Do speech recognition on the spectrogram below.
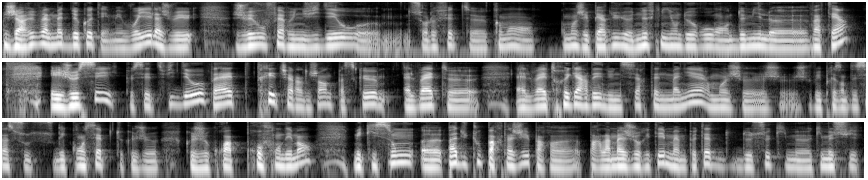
j'arrive à le mettre de côté. Mais vous voyez, là, je vais, je vais vous faire une vidéo euh, sur le fait comment comment j'ai perdu 9 millions d'euros en 2021. Et je sais que cette vidéo va être très challengeante parce que elle va être, elle va être regardée d'une certaine manière. Moi, je, je, vais présenter ça sous, des concepts que je, que je crois profondément, mais qui sont pas du tout partagés par, par la majorité, même peut-être de ceux qui me, qui me suivent.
